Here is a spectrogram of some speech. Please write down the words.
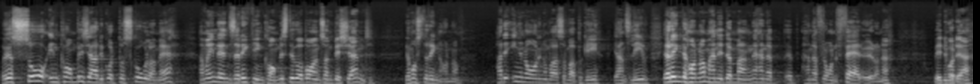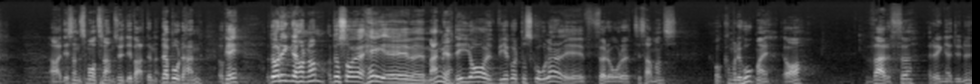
Och jag såg en kompis jag hade gått på skolan med. Han var inte ens en riktig kompis, det var bara en sån bekänd. Jag måste ringa honom. Jag Hade ingen aning om vad som var på G i hans liv. Jag ringde honom, han heter Magne, han är, han är från Färöarna. Vet ni vad det är? Ja, det är sån små trams ute i vatten. Där bodde han. Okay? Och då ringde jag honom och då sa jag, hej eh, Magne, det är jag, vi har gått på skola eh, förra året tillsammans. Kommer du ihåg mig? Ja. Varför ringer du nu?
